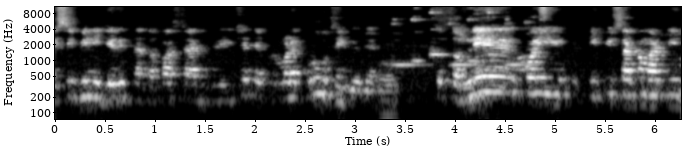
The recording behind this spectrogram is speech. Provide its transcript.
એસીબીની જે રીતના તપાસ ચાલી રહી છે તે પ્રમાણે પ્રૂવ થઈ ગયું છે. તો તમને કોઈ ટીપી શાખામાં આટલી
